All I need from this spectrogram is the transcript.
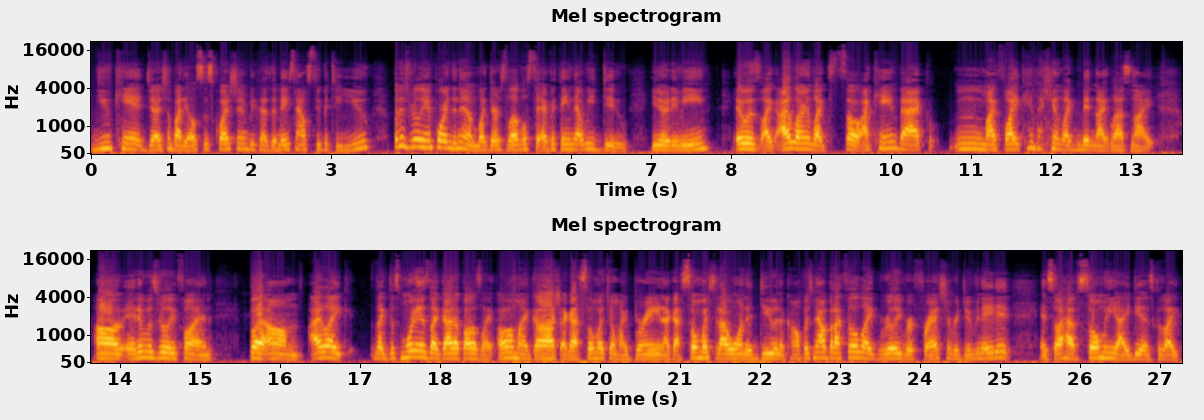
you can't judge somebody else's question because it may sound stupid to you, but it's really important to them. Like there's levels to everything that we do. You know what I mean? It was like I learned like so I came back mm, my flight came back in like midnight last night. Um and it was really fun. But um I like like this morning as I got up I was like, "Oh my gosh, I got so much on my brain. I got so much that I want to do and accomplish now, but I feel like really refreshed and rejuvenated." And so I have so many ideas cuz like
